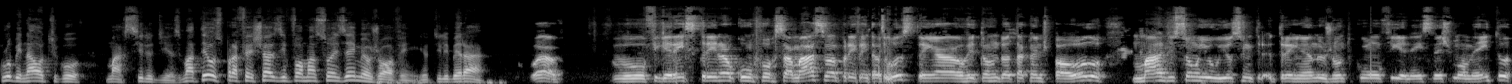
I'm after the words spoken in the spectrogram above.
Clube Náutico Marcílio Dias. Matheus, para fechar as informações aí, meu jovem, eu te liberar. Well, o Figueirense treina com força máxima para enfrentar o Luz. Tem o retorno do atacante Paulo, Madison e o Wilson treinando junto com o Figueirense neste momento,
